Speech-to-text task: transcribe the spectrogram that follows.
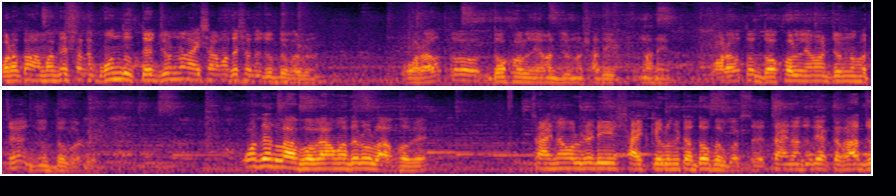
ওরা তো আমাদের সাথে বন্ধুত্বের জন্য আইসা আমাদের সাথে যুদ্ধ করবে না। ওরাও তো দখল নেওয়ার জন্য স্বাধীন মানে ওরাও তো দখল নেওয়ার জন্য হচ্ছে যুদ্ধ করবে। ওদের লাভ হবে, আমাদেরও লাভ হবে। চায়না অলরেডি ষাট কিলোমিটার দখল করছে। চায়না যদি একটা রাজ্য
